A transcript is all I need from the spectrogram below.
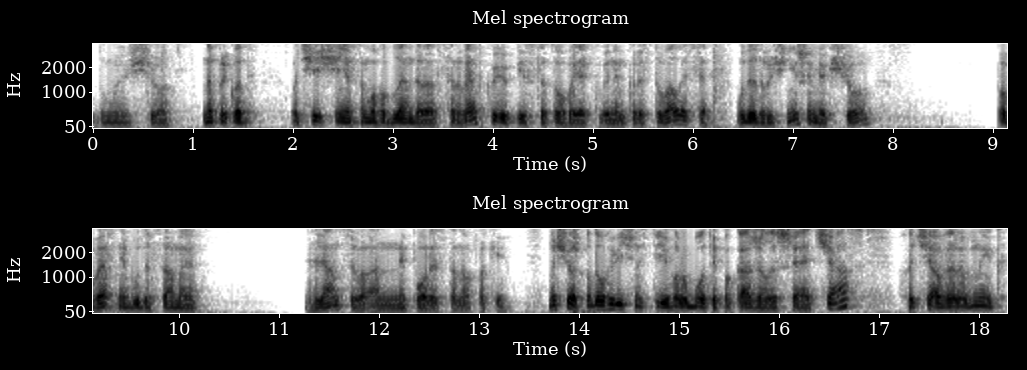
Думаю, що, наприклад, очищення самого блендера серветкою після того, як ви ним користувалися, буде зручнішим, якщо поверхня буде саме глянцева, а не пориста навпаки. Ну що ж, по довговічності його роботи покаже лише час, хоча виробник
